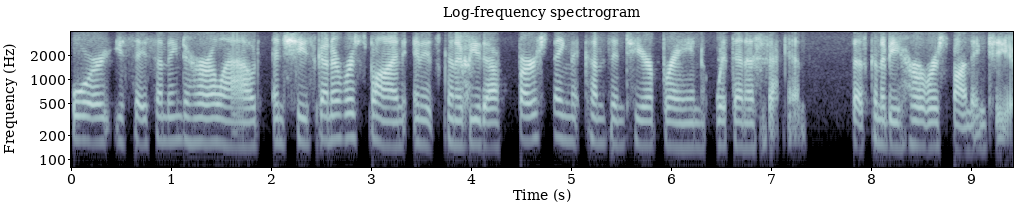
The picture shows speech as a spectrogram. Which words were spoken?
or you say something to her aloud and she's going to respond and it's going to be the first thing that comes into your brain within a second. That's going to be her responding to you.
